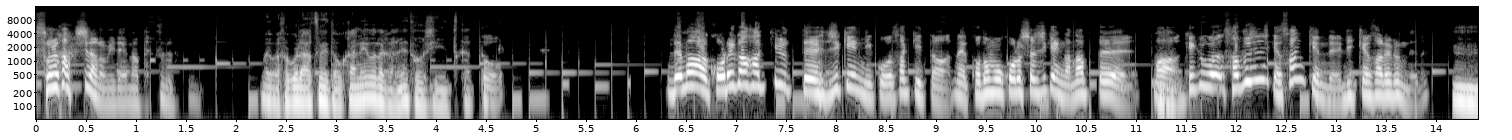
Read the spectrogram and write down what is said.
そういう話なの？みたいになってするっていうまあ、そこで集めたお金をだからね、投資に使って。そう。で、まあ、これがはっきり言って、事件にこう、さっき言ったね、子供を殺した事件がなって、まあ、うん結局、殺人事件3件で立件されるんだよね。うん。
